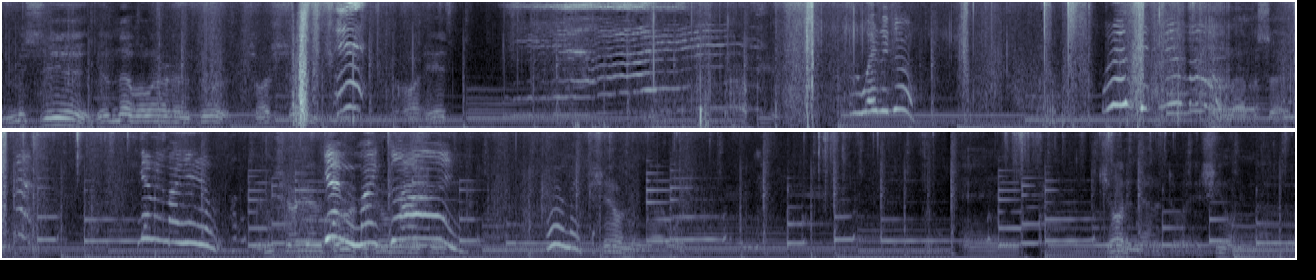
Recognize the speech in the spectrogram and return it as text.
Let me see it. You'll never learn how to do it. So I'll show you. Eh. Hardhead. Where'd it go? Where's the On ammo? the other side. Give me my ammo. Let me show you Give me my You don't know how to do gun. Where am I She gun? don't even got one. And Jordan got to do it, and she don't even know how to do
